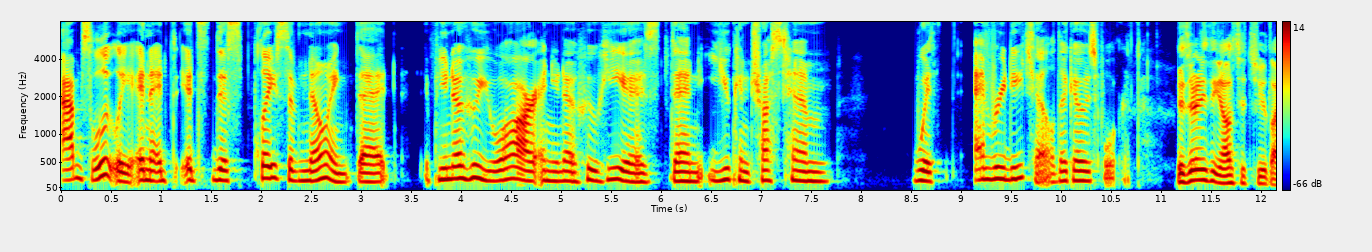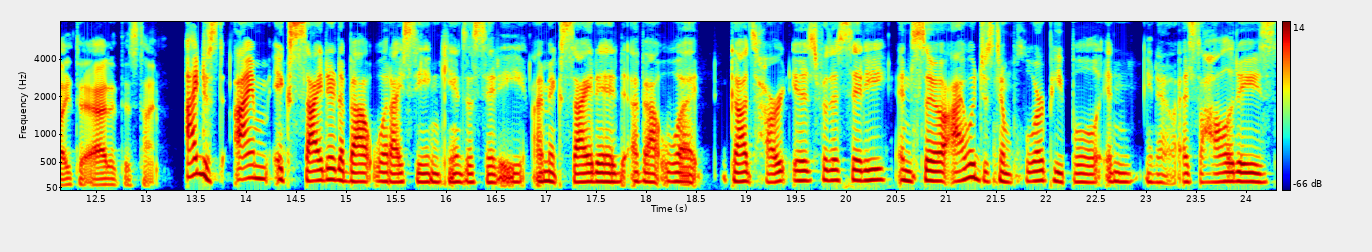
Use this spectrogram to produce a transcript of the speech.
Absolutely. And it, it's this place of knowing that if you know who you are and you know who he is, then you can trust him with every detail that goes forth. Is there anything else that you'd like to add at this time? I just, I'm excited about what I see in Kansas City. I'm excited about what God's heart is for the city. And so I would just implore people in, you know, as the holidays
